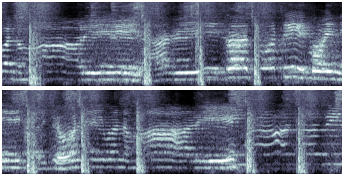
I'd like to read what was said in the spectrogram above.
વનમાળે. આવી કસોટી કોઈની કરજો નહીં વનમાળી. નવી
